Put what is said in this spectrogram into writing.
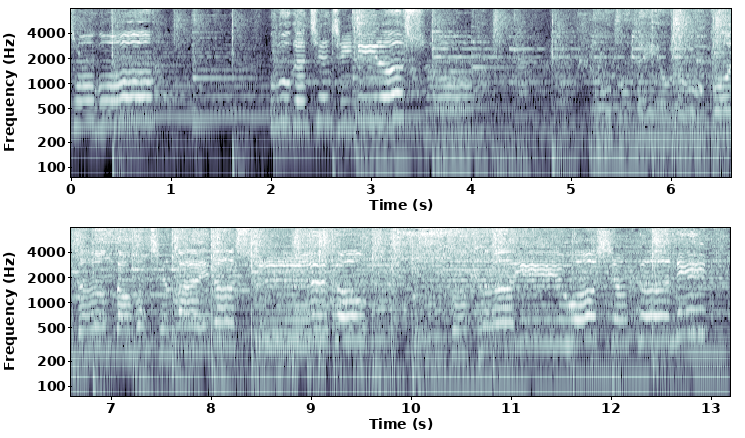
错过，不敢牵起你的手。如果没有如果，等到红线来的时候，如果可以，我想和你。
